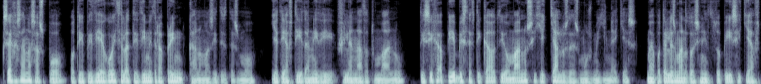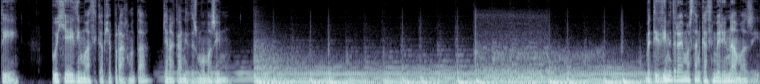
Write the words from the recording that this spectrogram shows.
Ξέχασα να σας πω ότι επειδή εγώ ήθελα τη Δήμητρα πριν κάνω μαζί της δεσμό, γιατί αυτή ήταν ήδη φιλενάδα του Μάνου, της είχα πει εμπιστευτικά ότι ο Μάνος είχε κι άλλους δεσμούς με γυναίκες, με αποτέλεσμα να το συνειδητοποιήσει και αυτή, που είχε ήδη μάθει κάποια πράγματα και να κάνει δεσμό μαζί μου. Με τη Δήμητρα ήμασταν καθημερινά μαζί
